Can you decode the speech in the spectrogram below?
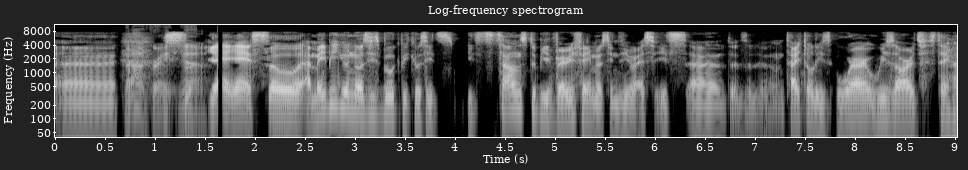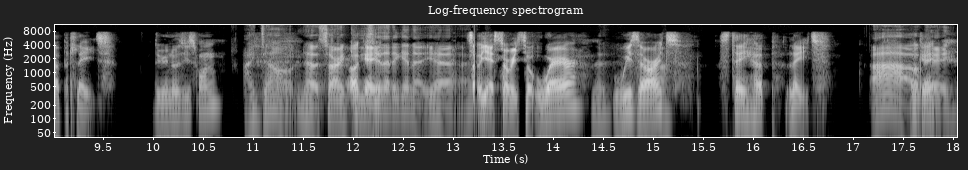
Uh, Ah, great. so- Yeah. yeah, yeah. So uh, maybe you know this book because it's it sounds to be very famous in the US. It's uh, the, the title is Where Wizards Stay Up Late. Do you know this one? I don't. No, sorry. Can you Okay. say that again? Uh, yeah. So yeah, sorry. So Where No. Wizards Stay Up Late, ah, okay. okay.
